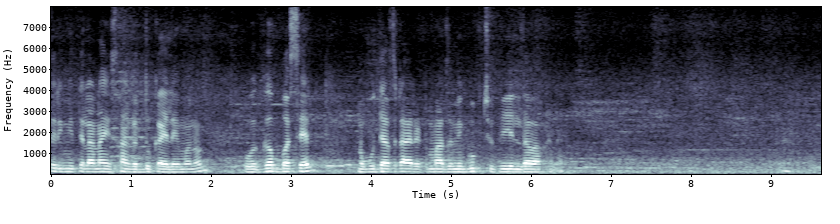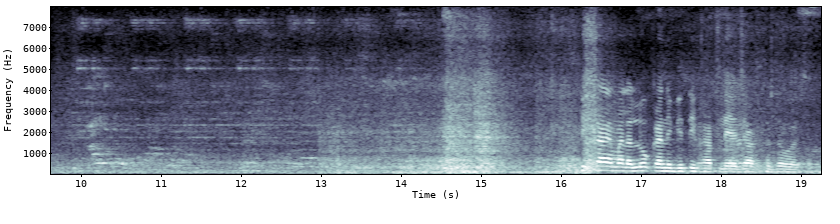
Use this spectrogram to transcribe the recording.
तरी मी तिला नाही सांगत दुखायलंय म्हणून. व गप बसेल. मग उद्याच डायरेक्ट माझं मी गुपचूप येईल दवाखान्यात. ती काय मला लोकांनी भीती घातली आहे जास्त जवळचं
